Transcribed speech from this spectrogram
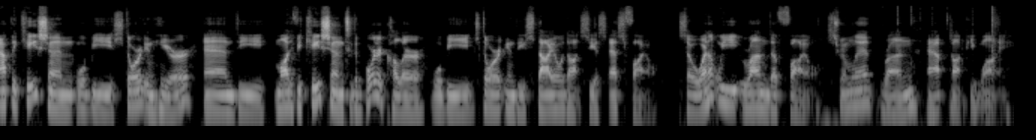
application will be stored in here and the modification to the border color will be stored in the style.css file. So why don't we run the file? Streamlit run app.py.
